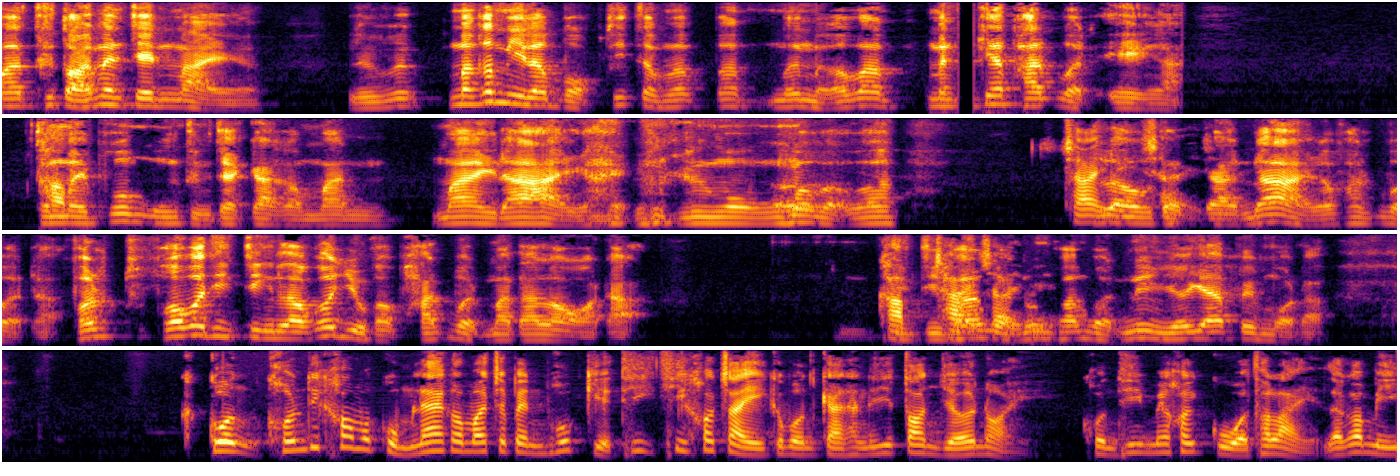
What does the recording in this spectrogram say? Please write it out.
ว่าคือต่อให้มัน gen ใหม่อะหรือมันก็มีระบบที่จะว่ามันเหมือนกับว่ามันแค่ password เองอะทำไมพวกมึงถึงจัดการกับมันไม่ได้ไงคืองงว่าแบบว่าใช่เราใช่จัดการได้แล้ว password อะเพราะเพราะว่าจริง ๆ เราก็อยู่กับ password มาตลอดอะ ครับจริงๆใช่พาสใช่เวิร์ดนู่นพาสเวิร์ดนี่เยอะแยะไปหมดอะคนคนที่เข้ามากลุ่มแรกก็มักจะเป็นพวกเกียรติที่ที่เข้าใจกระบวนการทางดิจิตอลเยอะหน่อย คนที่ไม่ค่อยกลัวเท่าไหร่ แล้วก็มี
